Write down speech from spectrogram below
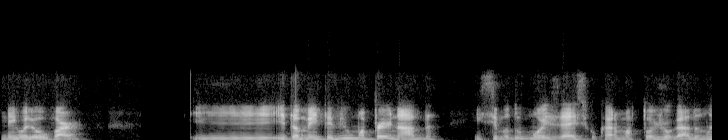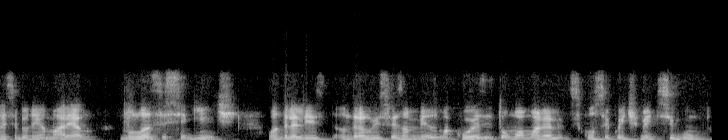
nem olhou o VAR. E, e também teve uma pernada em cima do Moisés, que o cara matou a jogada não recebeu nem amarelo. No lance seguinte, o André Luiz, André Luiz fez a mesma coisa e tomou amarelo consequentemente segundo.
